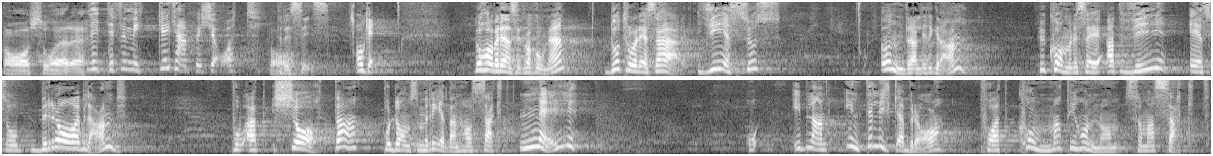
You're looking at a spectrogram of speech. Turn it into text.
Ja, så är det. Lite för mycket kanske tjat. Ja. Precis. Okej, då har vi den situationen. Då tror jag det är så här. Jesus undrar lite grann. Hur kommer det sig att vi är så bra ibland på att tjata på de som redan har sagt nej och ibland inte lika bra på att komma till honom som har sagt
